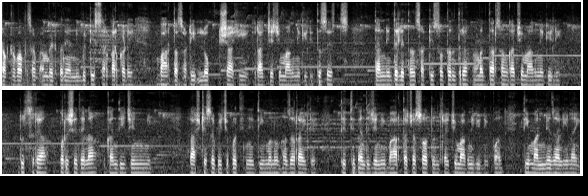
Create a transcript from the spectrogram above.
डॉक्टर बाबासाहेब आंबेडकर यांनी ब्रिटिश सरकारकडे भारतासाठी लोकशाही राज्याची मागणी केली. तसेच त्यांनी दलितांसाठी स्वतंत्र मतदारसंघाची मागणी केली. दुसऱ्या परिषदेला गांधीजींनी राष्ट्रसभेचे प्रतिनिधी म्हणून हजर राहिले. तेथे गांधीजींनी भारताच्या स्वातंत्र्याची मागणी केली पण ती मान्य झाली नाही.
